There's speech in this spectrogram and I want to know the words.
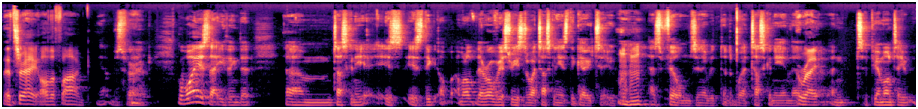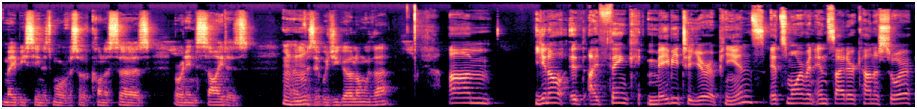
That's right. All the fog. Yeah, atmospheric. But why is that? You think that um, Tuscany is is the well, there are obvious reasons why Tuscany is the go-to as films, you know, with where Tuscany and the, Right. and Piemonte may be seen as more of a sort of connoisseurs or an insiders uh, visit. Would you go along with that? You know, it, I think maybe to Europeans, it's more of an insider connoisseur.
